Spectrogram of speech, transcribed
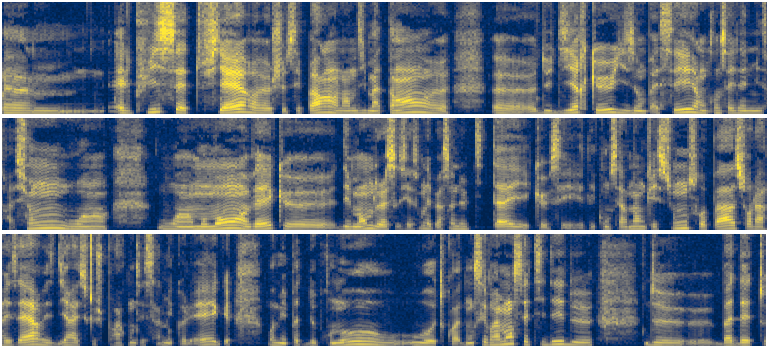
elle puisse être fière, je sais pas, un lundi matin, de dire qu'ils ont passé un conseil d'administration ou un, ou un moment avec des membres de l'association des personnes de petite taille et que c'est les concernés en question soient pas sur la réserve et se dire est-ce que je peux raconter ça à mes collègues ou à mes potes de promo ou, autre quoi. Donc c'est vraiment cette idée de, de bah, d'être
